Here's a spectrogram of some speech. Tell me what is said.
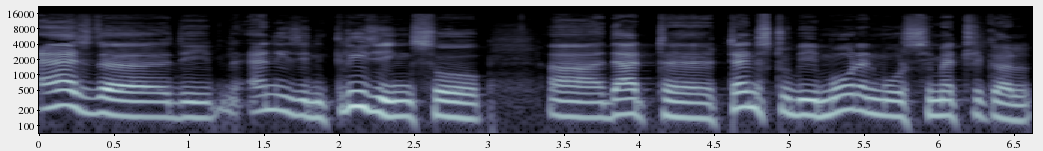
as the, the n is increasing, so uh, that uh, tends to be more and more symmetrical.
